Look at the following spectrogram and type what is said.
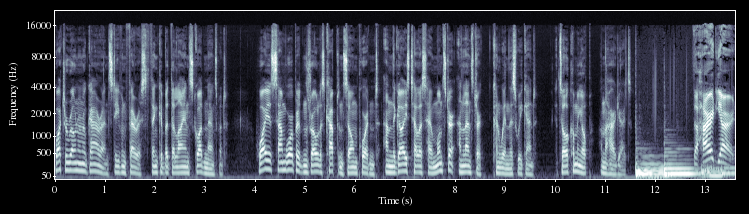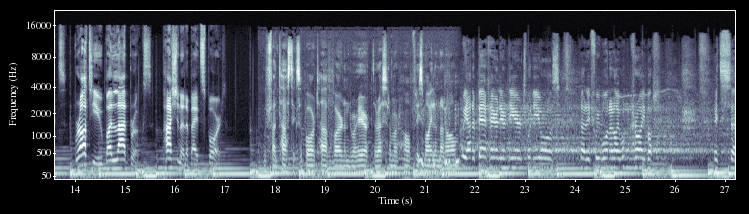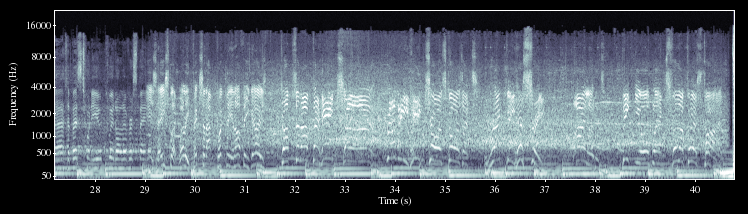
What do Ronan O'Gara and Stephen Ferris think about the Lions squad announcement? Why is Sam Warburton's role as captain so important? And the guys tell us how Munster and Leinster can win this weekend. It's all coming up on the Hard Yards. The Hard Yards, brought to you by Ladbrokes, passionate about sport. With fantastic support, half of Ireland were here. The rest of them are hopefully smiling at home. We had a bet earlier in the year, 20 euros, that if we won it, I wouldn't cry, but it's uh, the best 20 quid I'll ever spend. Here's Heaslip. Well, he picks it up quickly and off he goes. Drops it off to Henshaw. Robbie Henshaw scores it. Rugby history. Ireland beat the All Blacks for the first time.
